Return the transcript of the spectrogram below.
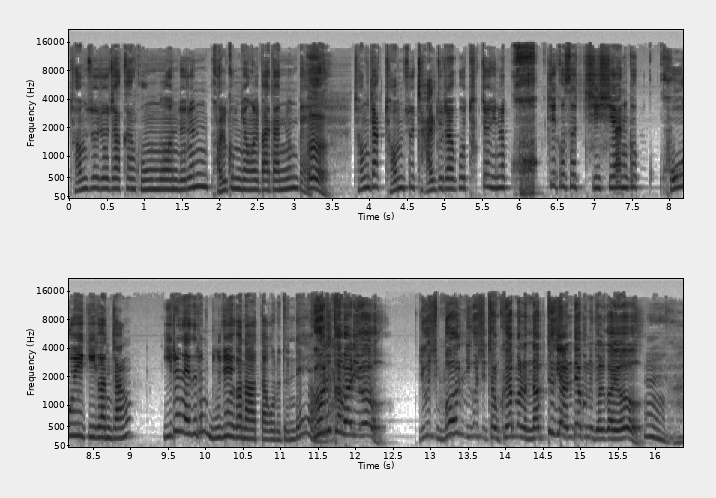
점수 조작한 공무원들은 벌금령을 받았는데 어. 정작 점수 잘 주라고 특정인을 콕 찍어서 지시한 그 고위 기관장 이런 애들은 무죄가 나왔다고 그러던데요. 그러니까 말이요 이것이 뭔 이것이 참 그야말로 납득이 안 돼보는 결과요 음.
